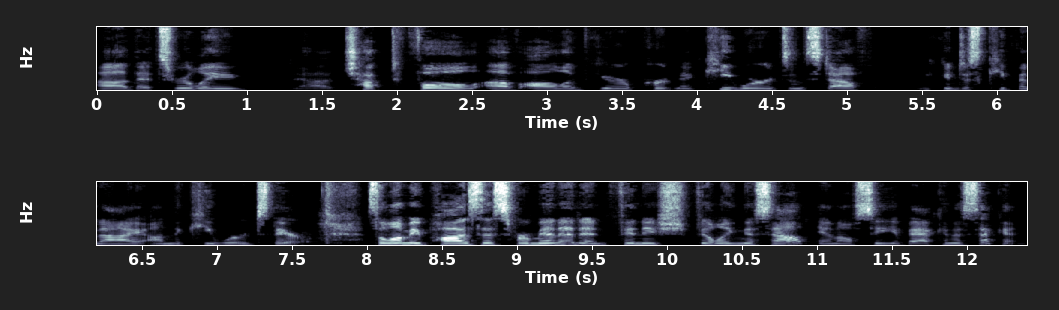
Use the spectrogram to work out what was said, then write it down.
uh, that's really uh, chucked full of all of your pertinent keywords and stuff you can just keep an eye on the keywords there. So let me pause this for a minute and finish filling this out and I'll see you back in a second.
